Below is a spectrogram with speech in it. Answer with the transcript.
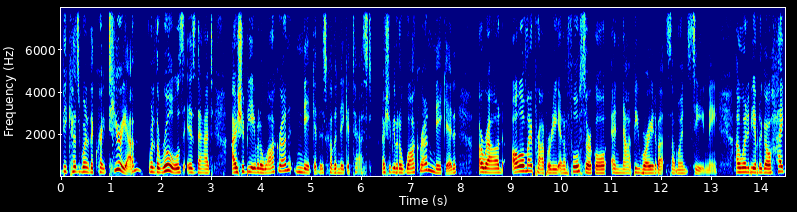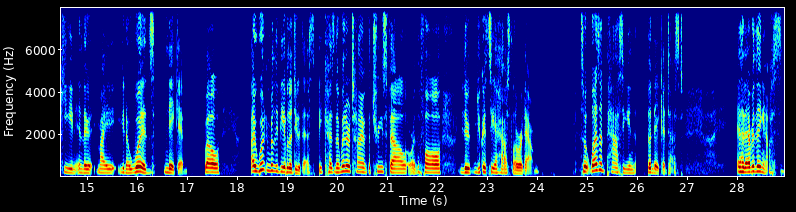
because one of the criteria, one of the rules is that I should be able to walk around naked. This is called the naked test. I should be able to walk around naked around all of my property in a full circle and not be worried about someone seeing me. I want to be able to go hiking in the my, you know, woods naked. Well, I wouldn't really be able to do this because in the wintertime, if the trees fell or the fall, you, you could see a house lower down. So it wasn't passing the naked test. It had everything else.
